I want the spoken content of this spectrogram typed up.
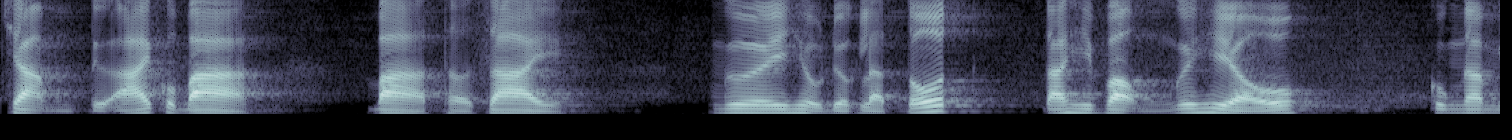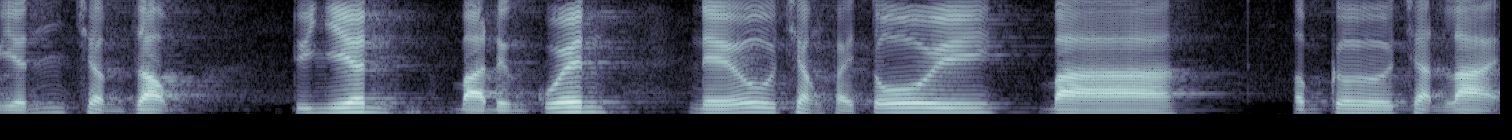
chạm tự ái của bà. Bà thở dài, ngươi hiểu được là tốt, ta hy vọng ngươi hiểu. Cung Nam Yến trầm giọng, tuy nhiên bà đừng quên, nếu chẳng phải tôi, bà... Âm cơ chặn lại,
